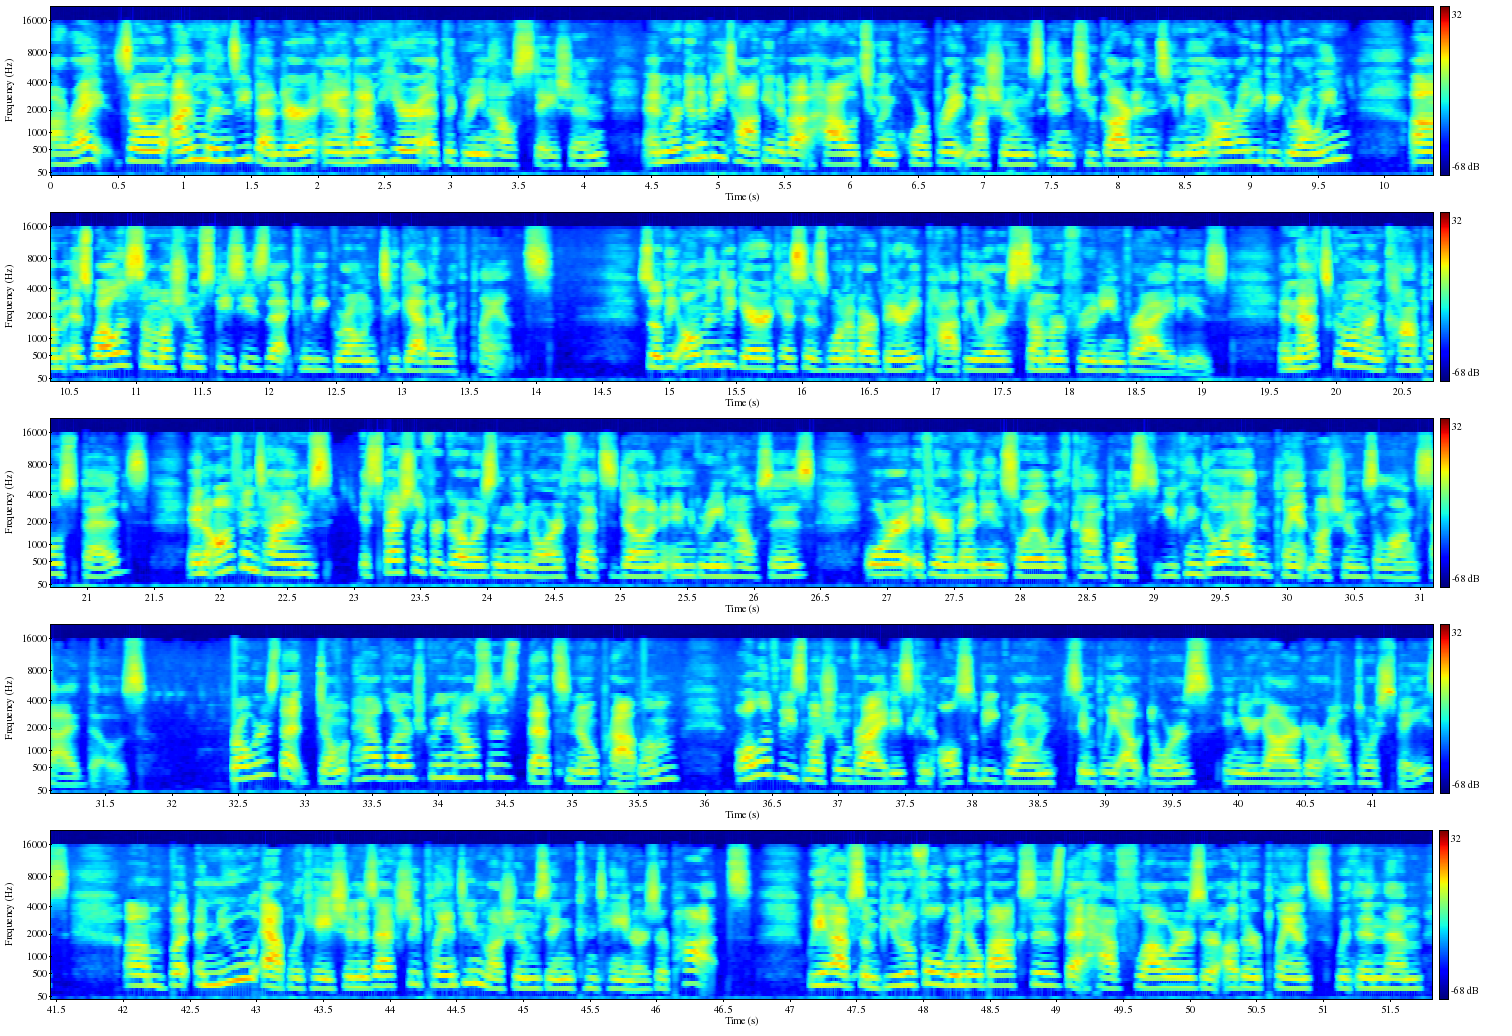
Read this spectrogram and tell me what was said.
All right, so I'm Lindsey Bender and I'm here at the greenhouse station and we're going to be talking about how to incorporate mushrooms into gardens you may already be growing um, as well as some mushroom species that can be grown together with plants. So the almond agaricus is one of our very popular summer fruiting varieties and that's grown on compost beds and oftentimes especially for growers in the north, that's done in greenhouses. Or if you're amending soil with compost, you can go ahead and plant mushrooms alongside those. Growers that don't have large greenhouses, that's no problem. All of these mushroom varieties can also be grown simply outdoors in your yard or outdoor space. Um, but a new application is actually planting mushrooms in containers or pots. We have some beautiful window boxes that have flowers or other plants within them.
